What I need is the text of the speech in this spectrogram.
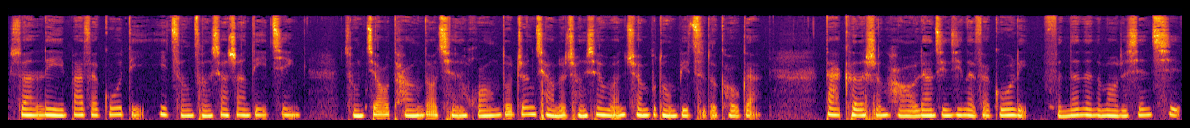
蒜粒扒在锅底，一层层向上递进，从焦糖到浅黄都争抢着呈现完全不同彼此的口感。大颗的生蚝亮晶晶的在锅里，粉嫩嫩的冒着仙气，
